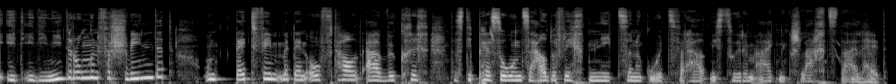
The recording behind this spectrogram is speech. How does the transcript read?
in, in, die Niederungen verschwindet und dort findet man dann oft halt auch wirklich, dass die Person selber vielleicht nicht so ein gutes Verhältnis zu ihrem eigenen Geschlechtsteil mhm. hat.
